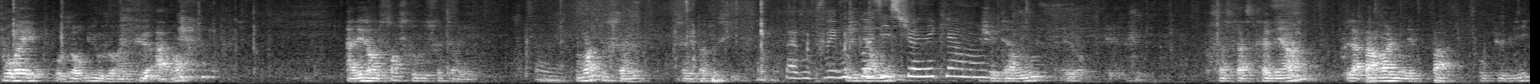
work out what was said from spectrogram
pourrais aujourd'hui, ou j'aurais pu avant, aller dans le sens que vous souhaiteriez. Moi tout seul, ce n'est pas possible. Bah, vous pouvez vous Je termine. positionner clairement. Je termine. Euh, Ça se passe très bien. La parole n'est pas au public.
